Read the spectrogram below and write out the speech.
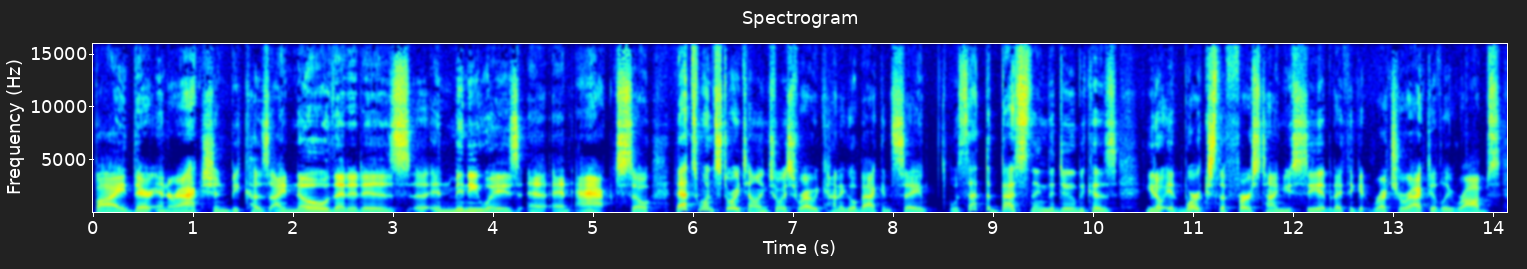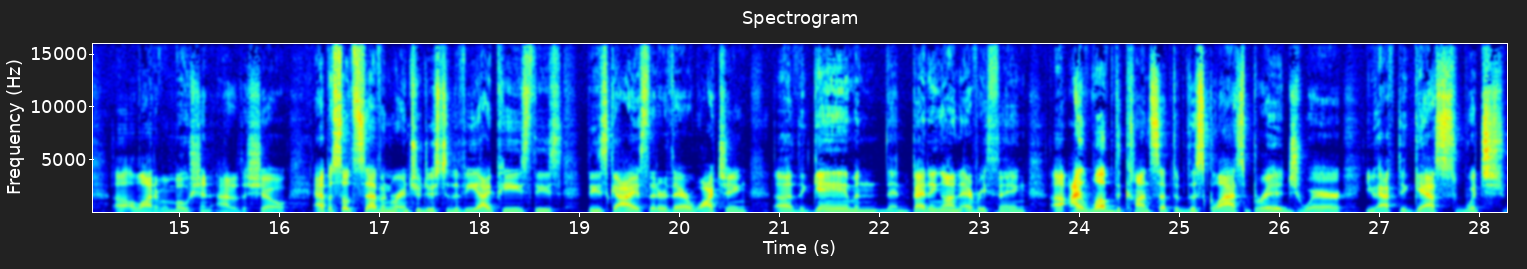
by their interaction because I know that it is uh, in many ways a, an act. So that's one storytelling choice where I would kind of go back and say, was that the best thing to do? Because, you know, it works the first time you see it, but I think it retroactively robs uh, a lot of emotion out of the show. Episode 7 we're introduced to the VIPs, these these guys that are there watching uh, the game and, and betting on everything. Uh, I love the concept of this glass bridge where you have to guess which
